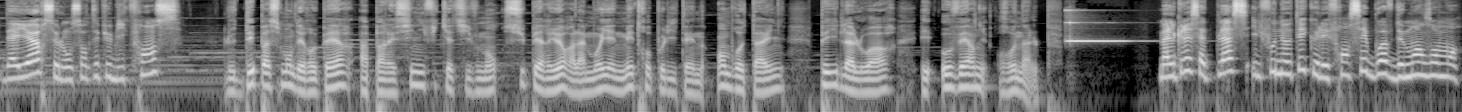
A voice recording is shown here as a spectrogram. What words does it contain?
D'ailleurs, selon Santé publique France, le dépassement des repères apparaît significativement supérieur à la moyenne métropolitaine en Bretagne, Pays de la Loire et Auvergne-Rhône-Alpes. Malgré cette place, il faut noter que les Français boivent de moins en moins.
